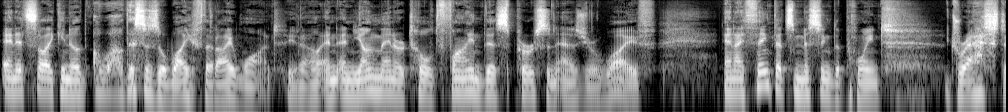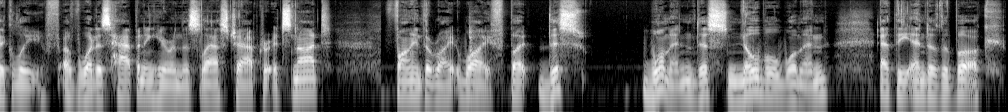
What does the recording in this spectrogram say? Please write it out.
And it's like, you know, oh wow, this is a wife that I want. You know, and and young men are told, find this person as your wife. And I think that's missing the point drastically of what is happening here in this last chapter. It's not find the right wife, but this woman, this noble woman, at the end of the book,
